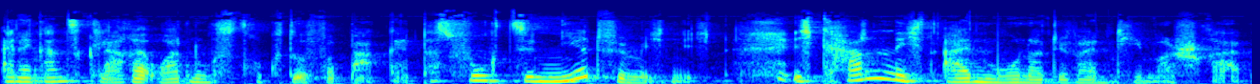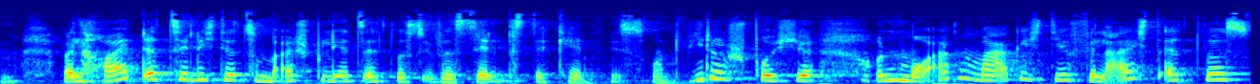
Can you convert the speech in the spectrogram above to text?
eine ganz klare Ordnungsstruktur verpacke. Das funktioniert für mich nicht. Ich kann nicht einen Monat über ein Thema schreiben, weil heute erzähle ich dir zum Beispiel jetzt etwas über Selbsterkenntnis und Widersprüche und morgen mag ich dir vielleicht etwas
